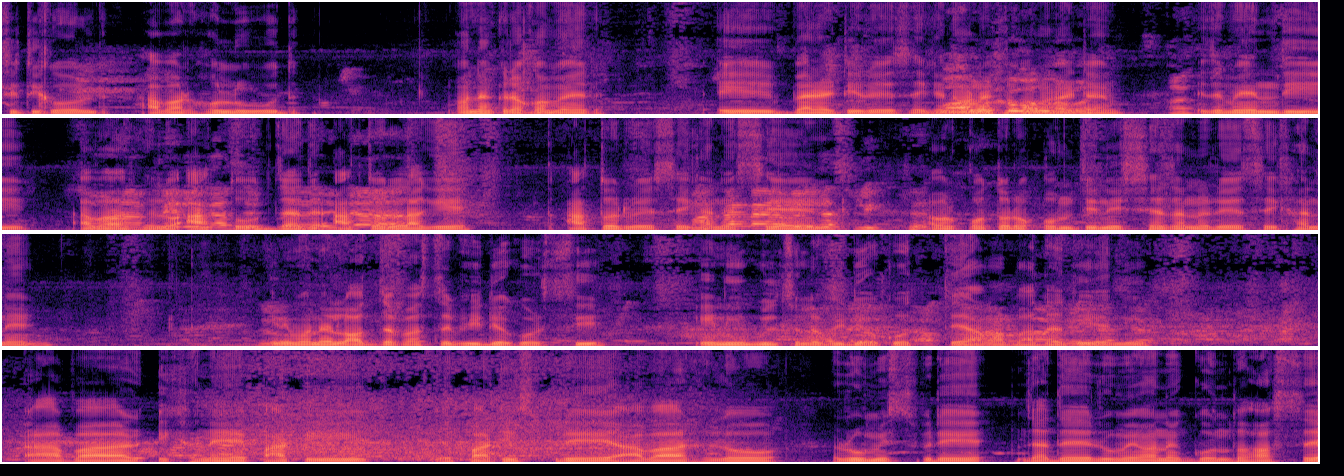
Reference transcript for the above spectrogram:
সিটি গোল্ড আবার হলুদ। অনেক রকমের এই ভ্যারাইটি রয়েছে এখানে অনেক রকমের আইটেম এই যে মেহেন্দি আবার হলো আতর যাদের আতর লাগে আতর রয়েছে এখানে সেন্ট আবার কত রকম জিনিস সাজানো রয়েছে এখানে। ইনি মানে লজ্জা পাচ্ছে ভিডিও করছি। ইনি বলছিল ভিডিও করতে আমার বাধা দিয়ে নি আবার এখানে পার্টি পার্টি স্প্রে আবার হলো রুম স্প্রে, যাদের রুমে অনেক গন্ধ হচ্ছে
